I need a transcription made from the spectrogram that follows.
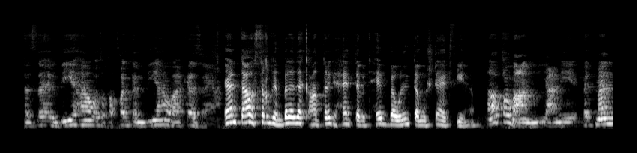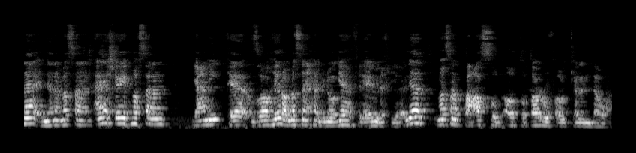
تزدهر بيها وتتقدم بيها وهكذا يعني. يعني أنت عاوز تخدم بلدك عن طريق الحاجة أنت بتحبها واللي أنت مجتهد فيها. آه طبعا يعني بتمنى إن أنا مثلا أنا شايف مثلا يعني كظاهرة مثلا إحنا بنواجهها في الأيام الأخيرة اللي هي مثلا التعصب أو التطرف أو الكلام دوت.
